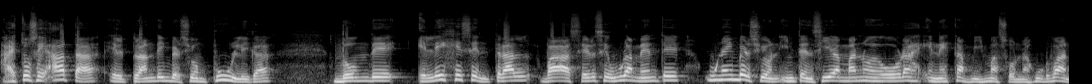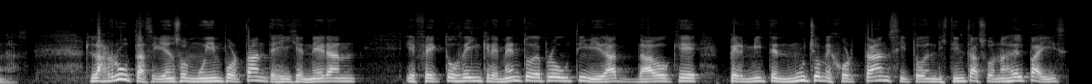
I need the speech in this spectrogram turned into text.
A esto se ata el plan de inversión pública, donde el eje central va a ser seguramente una inversión intensiva en mano de obra en estas mismas zonas urbanas. Las rutas, si bien son muy importantes y generan efectos de incremento de productividad, dado que permiten mucho mejor tránsito en distintas zonas del país,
